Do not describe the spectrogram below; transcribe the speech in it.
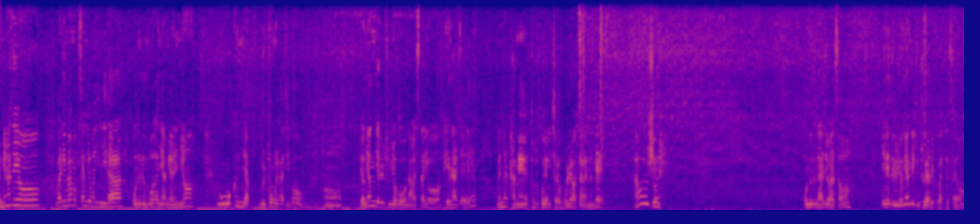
안녕하세요. 마리마목 쌍경원입니다. 오늘은 뭐 하냐면요. 요 큰 물통을 가지고 어, 영양제를 주려고 나왔어요. 대낮에. 맨날 밤에 도둑고양이처럼 몰려왔다 갔는데 아우 시원해. 오늘은 낮에 와서 얘네들 영양제 좀 줘야 될 것 같아서요.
